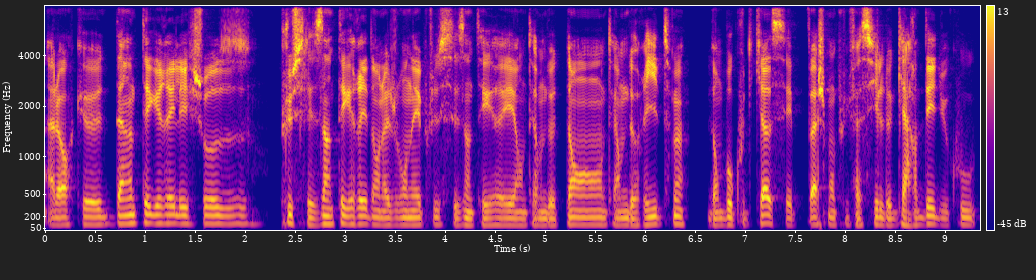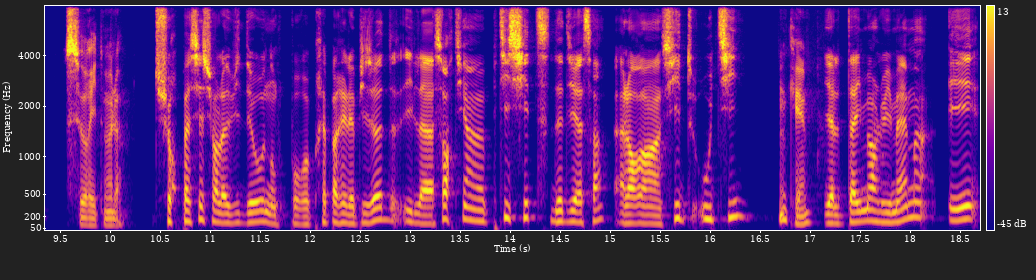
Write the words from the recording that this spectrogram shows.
alors que d'intégrer les choses, plus les intégrer dans la journée, plus les intégrer en termes de temps, en termes de rythme. Dans beaucoup de cas, c'est vachement plus facile de garder du coup ce rythme-là. Je suis repassé sur la vidéo donc pour préparer l'épisode. Il a sorti un petit site dédié à ça. Alors un site outil. Ok. Il y a le timer lui-même et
